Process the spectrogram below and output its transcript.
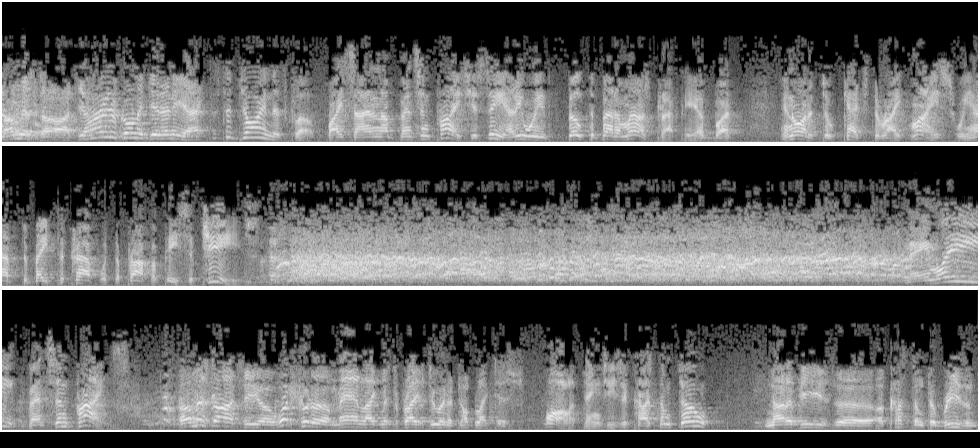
Now, Mr. Archie, how are you going to get any actors to join this club? By signing up Vincent Price. You see, Eddie, we've built a better mousetrap here, but in order to catch the right mice, we have to bait the trap with the proper piece of cheese. Namely, Vincent Price. Uh, Mr. Archie, uh, what could a man like Mr. Price do in a dump like this? All the things he's accustomed to. Not if he's uh, accustomed to breathing.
